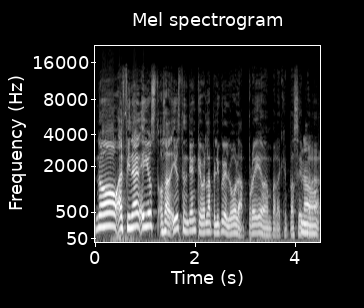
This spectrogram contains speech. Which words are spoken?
No, al final ellos, o sea, ellos tendrían que ver la película y luego la prueban para que pase No, para...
